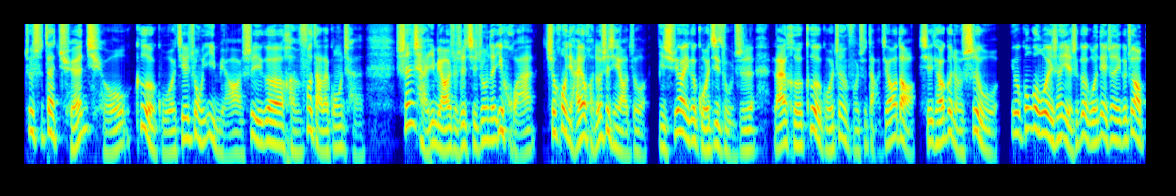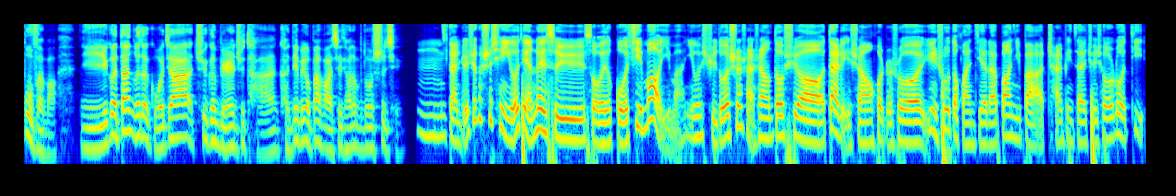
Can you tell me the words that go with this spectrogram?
就是在全球各国接种疫苗是一个很复杂的工程，生产疫苗只是其中的一环，之后你还有很多事情要做，你需要一个国际组织来和各国政府去打交道，协调各种事务，因为公共卫生也是各国内政的一个重要部分嘛。你一个单个的国家去跟别人去谈，肯定没有办法协调那么多事情。嗯，感觉这个事情有点类似于所谓的国际贸易嘛，因为许多生产商都需要代理商或者说运输的环节来帮你把产品在全球落地。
